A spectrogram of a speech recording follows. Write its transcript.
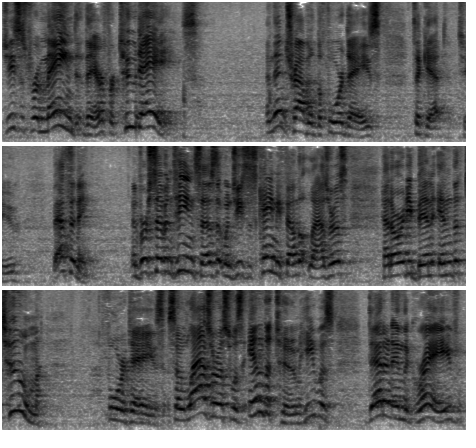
Jesus remained there for two days and then traveled the four days to get to Bethany. And verse 17 says that when Jesus came, he found that Lazarus had already been in the tomb four days. So Lazarus was in the tomb, he was dead and in the grave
